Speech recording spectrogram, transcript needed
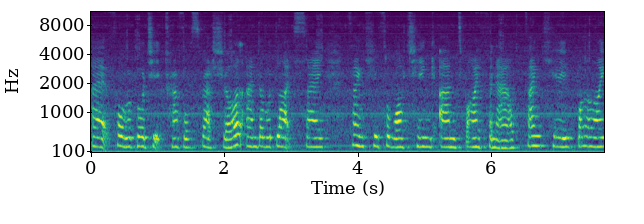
uh, for a budget travel special and I would like to say Thank you for watching and bye for now. Thank you. Bye.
